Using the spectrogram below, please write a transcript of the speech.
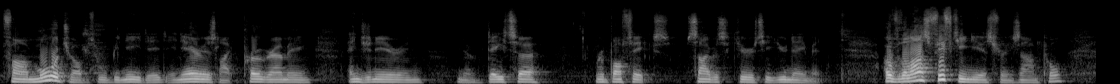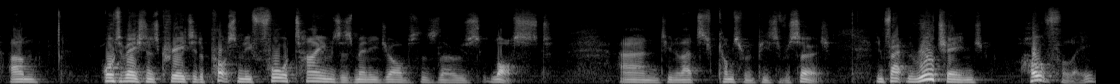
far more jobs will be needed in areas like programming, engineering, you know, data, robotics, cybersecurity, you name it. Over the last 15 years, for example, um, automation has created approximately four times as many jobs as those lost. And you know that comes from a piece of research. In fact, the real change, hopefully,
